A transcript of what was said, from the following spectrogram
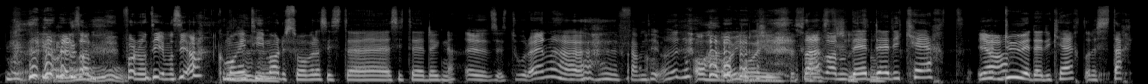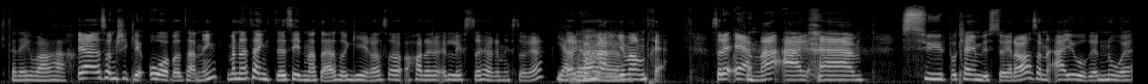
Sånn, for noen timer siden. Hvor mange timer har du sovet det siste, siste døgnet? Eh, To døgn, eh, fem timer. Oh, oi, Oi, Så det er sånn, Det er dedikert. Ja. Du er dedikert, og det er sterkt av deg å være her. Jeg er sånn skikkelig overtenning, men jeg tenkte siden at jeg er så gira, så har dere lyst til å høre en historie. Ja. Dere kan ja, ja. velge mellom tre. Så det ene er eh, superklein busstur i dag. Sånn, jeg gjorde noe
